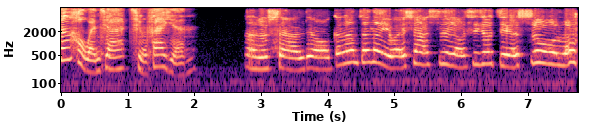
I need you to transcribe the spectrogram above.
三号玩家请发言。那就下六，刚刚真的以为下四游戏就结束了。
